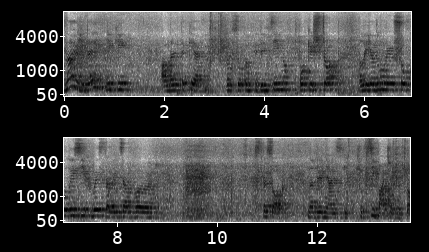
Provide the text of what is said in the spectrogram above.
знаю людей, які, але таке, то все конфіденційно, поки що. Але я думаю, що колись їх виставиться в список надвірнянський, щоб всі бачили хто.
